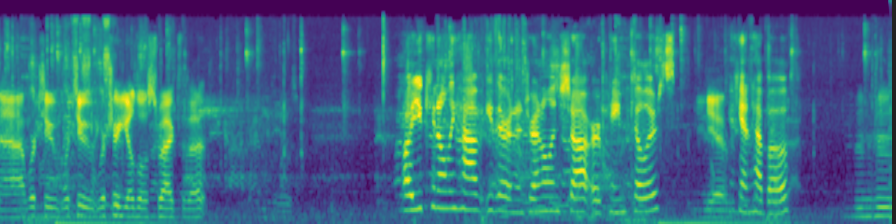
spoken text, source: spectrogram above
Nah, we're too we're too we're too YOLO swag for that. Oh, you can only have either an adrenaline shot or painkillers. Yeah. You can't have both. hmm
